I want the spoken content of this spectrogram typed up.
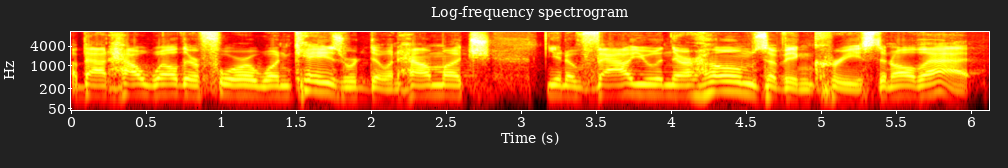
about how well their 401ks were doing, how much, you know, value in their homes have increased and all that.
